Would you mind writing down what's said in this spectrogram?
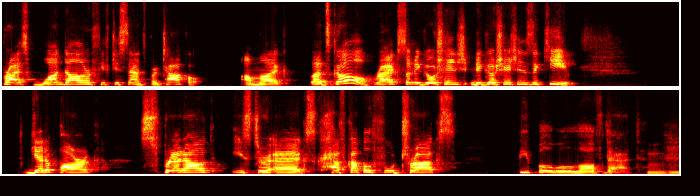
price one dollar fifty cents per taco. I'm like, let's go, right? So negotiation negotiation is the key. Get a park, spread out Easter eggs, have a couple food trucks. People will love that. Mm-hmm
